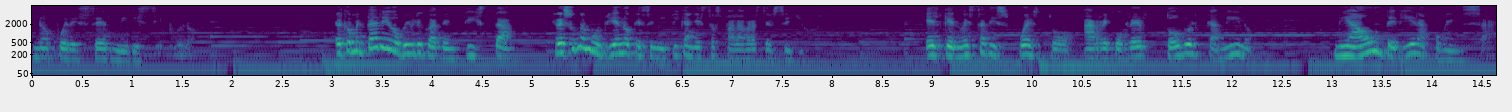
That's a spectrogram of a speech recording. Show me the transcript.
no puede ser mi discípulo. El comentario bíblico adventista resume muy bien lo que significan estas palabras del Señor. El que no está dispuesto a recorrer todo el camino, ni aún debiera comenzar.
